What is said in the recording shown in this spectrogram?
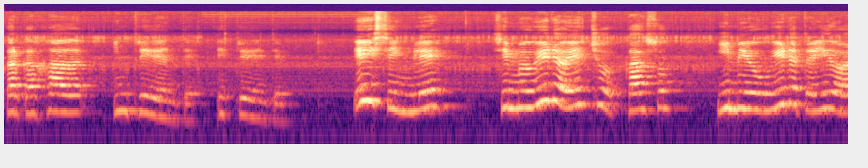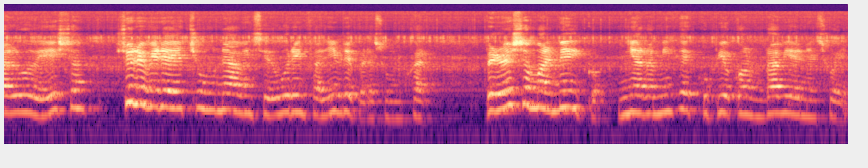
carcajada intridente, estridente. Ese inglés si me hubiera hecho caso y me hubiera traído algo de ella, yo le hubiera hecho una vencedura infalible para su mujer. Pero él llamó al médico, mi Ramírez escupió con rabia en el suelo.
